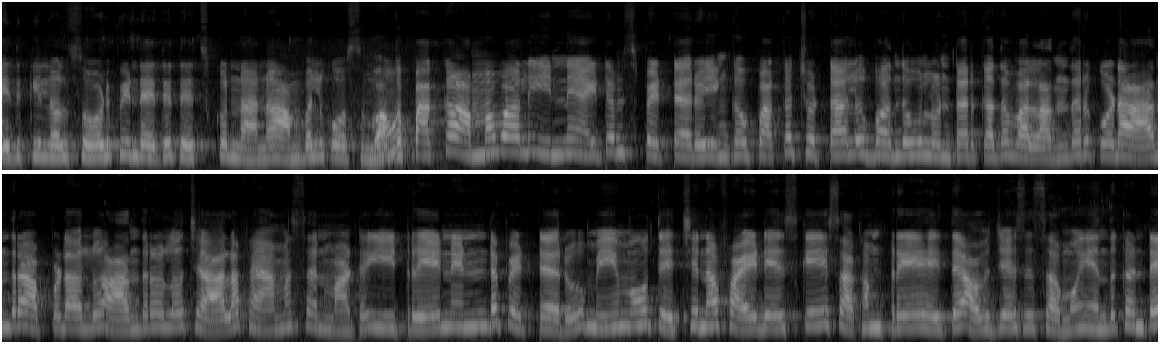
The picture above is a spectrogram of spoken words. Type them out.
ఐదు కిలోల సోడిపిండి అయితే తెచ్చుకున్నాను అంబల కోసం ఒక పక్క అమ్మ వాళ్ళు ఇన్ని ఐటమ్స్ పెట్టారు. ఇంకా పక్క చుట్టాలు బంధువులు ఉంటారు కదా వాళ్ళందరూ కూడా ఆంధ్ర అప్పడాలు ఆంధ్రలో చాలా ఫేమస్ అన్నమాట. ఈ ట్రే నిండా పెట్టారు. మేము తెచ్చిన ఫైవ్ డేస్కి సగం ట్రే అయితే అవి చేసేసాము. ఎందుకంటే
